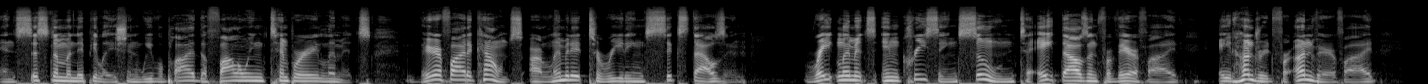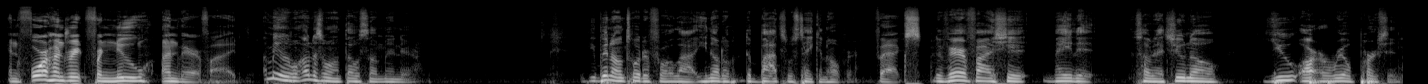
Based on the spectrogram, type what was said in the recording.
and system manipulation, we've applied the following temporary limits. Verified accounts are limited to reading 6,000. Rate limits increasing soon to 8,000 for verified, 800 for unverified, and 400 for new unverified. I mean, I just want to throw something in there. If you've been on Twitter for a lot, you know the, the bots was taking over. Facts. The verified shit made it so that you know you are a real person.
